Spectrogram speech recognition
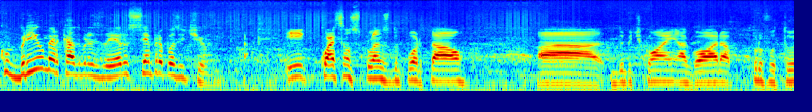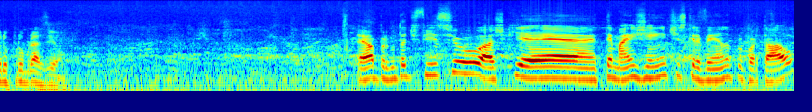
cobrir o mercado brasileiro sempre é positivo. E quais são os planos do portal ah, do Bitcoin agora para o futuro, para o Brasil? É uma pergunta difícil, acho que é ter mais gente escrevendo para o portal,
